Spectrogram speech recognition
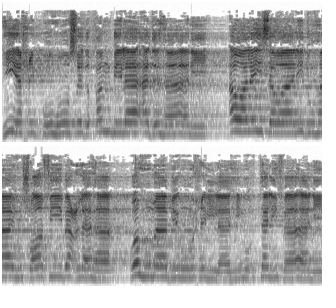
هي حبه صدقا بلا أدهان. أوليس والدها يصافي بعلها وهما بروح الله مؤتلفان؟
